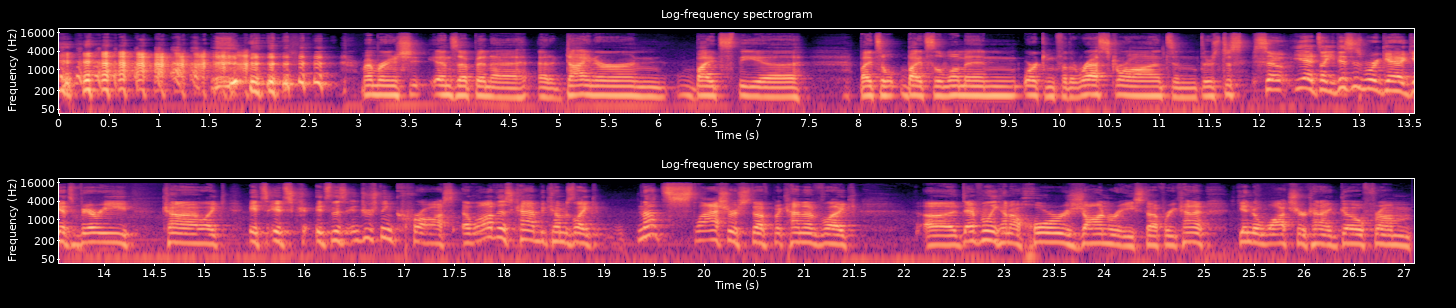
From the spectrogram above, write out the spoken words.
Remembering, she ends up in a at a diner and bites the uh, bites a, bites the woman working for the restaurant, and there's just So yeah, it's like this is where it gets very kind of like it's it's it's this interesting cross. A lot of this kind of becomes like not slasher stuff, but kind of like uh, definitely kind of horror genre stuff where you kind of begin to watch her kind of go from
